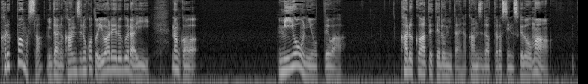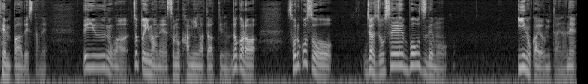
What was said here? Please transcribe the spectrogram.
軽くパーマした？みたいな感じのこと言われるぐらい、なんか、見ようによっては、軽く当ててるみたいな感じだったらしいんですけど、まあ、テンパーでしたね。っていうのが、ちょっと今ね、その髪型っていうの。だから、それこそ、じゃあ女性坊主でもいいのかよみたいなね。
